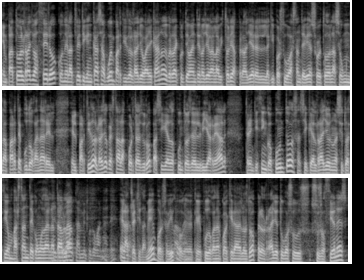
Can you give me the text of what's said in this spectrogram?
Empató el Rayo a cero con el Atlético en casa, buen partido el Rayo Vallecano, es verdad que últimamente no llegan las victorias, pero ayer el equipo estuvo bastante bien, sobre todo en la segunda parte, pudo ganar el, el partido, el Rayo que está a las puertas de Europa, sigue a dos puntos del Villarreal, 35 puntos, así que el Rayo en una situación bastante cómoda en la El tabla. Bilbao también pudo ganar, ¿eh? El Atleti también, por eso dijo, que, que pudo ganar cualquiera de los dos, pero el Rayo tuvo sus, sus opciones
